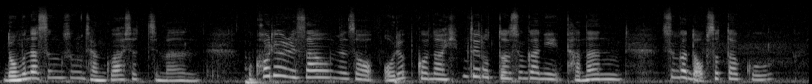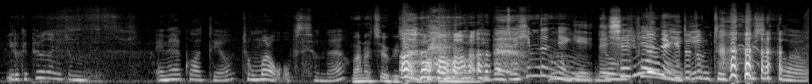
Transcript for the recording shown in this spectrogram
너무나 승승장구하셨지만 뭐 커리어를 쌓으면서 어렵거나 힘들었던 순간이 단 한 순간도 없었다고 이렇게 표현하기 좀 애매할 것 같아요. 정말 없으셨나요? 많았죠, 그죠? 어, 이번 좀 힘든 얘기, 음, 네좀 실패한 힘든 얘기도 얘기. 좀 듣고 싶어요.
